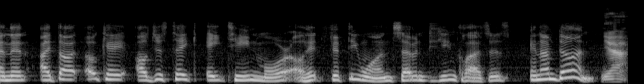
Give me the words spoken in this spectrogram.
And then I thought, okay, I'll just take 18 more. I'll hit 51, 17 classes, and I'm done. Yeah.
